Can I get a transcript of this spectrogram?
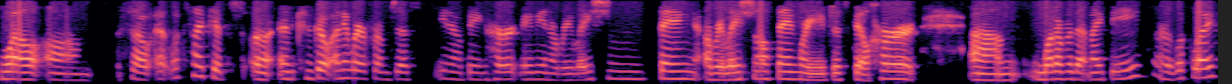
Well, um, so it looks like it's uh, and can go anywhere from just you know being hurt, maybe in a relation thing, a relational thing where you just feel hurt, um, whatever that might be or look like,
